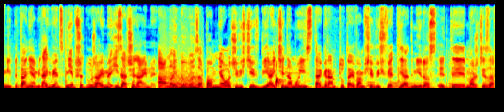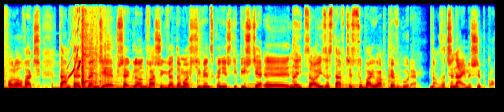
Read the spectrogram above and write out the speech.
sensownymi pytaniami. Tak więc nie przedłużajmy i zaczynajmy. A, no i byłbym zapomniał, oczywiście wbijajcie na mój Instagram, tutaj wam się wyświetli Admiros y, ty, możecie zafollowować. Tam też będzie przegląd waszych wiadomości, więc koniecznie piszcie. Yy, no i co? I zostawcie suba i łapkę w górę. No, zaczynajmy szybko.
